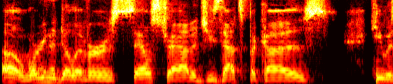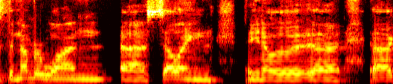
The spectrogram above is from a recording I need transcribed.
Oh, we're going to deliver sales strategies. That's because he was the number one uh, selling, you know, uh, uh,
